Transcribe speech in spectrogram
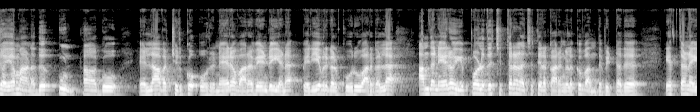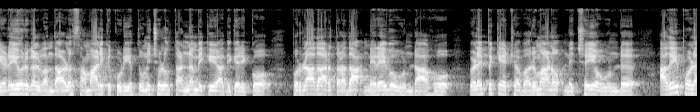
ஜெயமானது உண்டாகும் எல்லாவற்றிற்கும் ஒரு நேரம் வர வேண்டும் என பெரியவர்கள் கூறுவார்கள்ல அந்த நேரம் இப்பொழுது சித்திர நட்சத்திரக்காரங்களுக்கு வந்துவிட்டது எத்தனை இடையூறுகள் வந்தாலும் சமாளிக்கக்கூடிய துணிச்சலும் தன்னம்பிக்கையும் அதிகரிக்கும் பொருளாதாரத்தில் தான் நிறைவு உண்டாகும் உழைப்புக்கேற்ற வருமானம் நிச்சயம் உண்டு. அதே போல்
